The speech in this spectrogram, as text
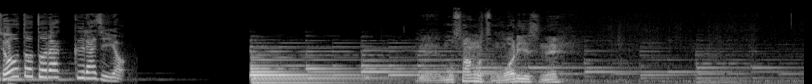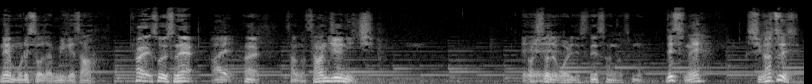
ショートトラックラジオ。えーもう3月も終わりですね。ね森相談三池さん。はい、そうですね。はい、はい。3月30日、明日で終わりでですね、3月も。ですね。4月ですよ。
